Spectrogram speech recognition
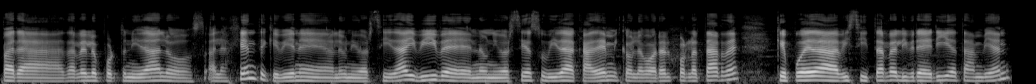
para darle la oportunidad a, los, a la gente que viene a la universidad y vive en la universidad su vida académica o laboral por la tarde, que pueda visitar la librería también.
